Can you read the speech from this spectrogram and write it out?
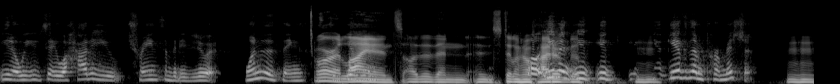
you know, when you say, well, how do you train somebody to do it? One of the things or alliance them, other than instilling hope. Well, even you, you, mm-hmm. you give them permission. Mm-hmm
